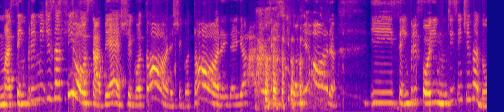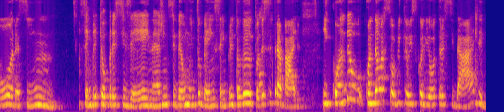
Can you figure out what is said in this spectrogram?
mas sempre me desafiou, sabe? É, chegou a tua hora, chegou a tua hora. E daí, Deus, chegou a minha hora. E sempre foi muito incentivador, assim, sempre que eu precisei, né? A gente se deu muito bem, sempre todo, todo esse trabalho. E quando, eu, quando ela soube que eu escolhi outra cidade,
